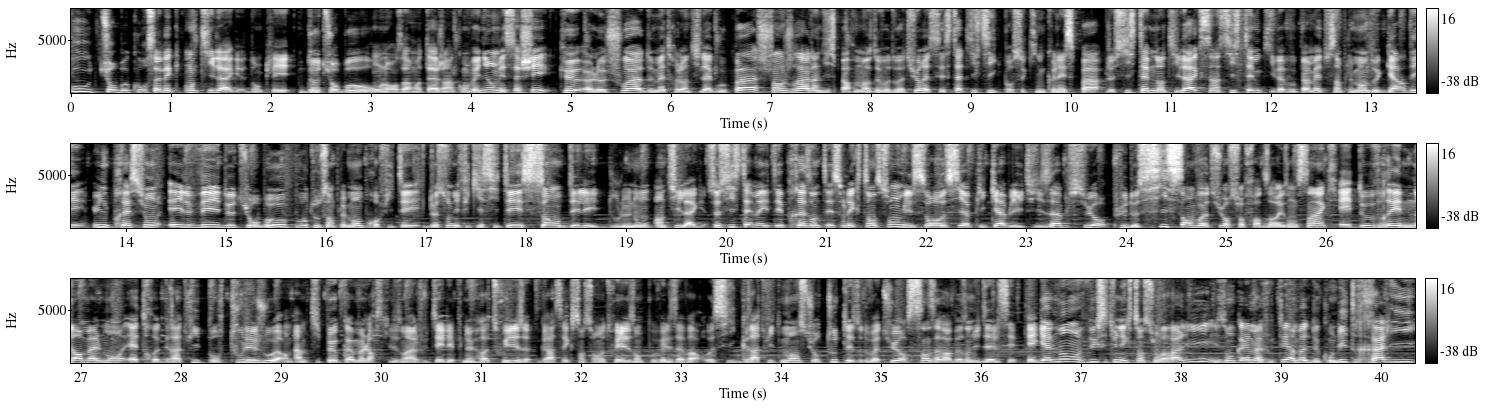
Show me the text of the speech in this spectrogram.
ou turbo course avec anti-lag, donc les deux turbos auront leurs avantages et inconvénients, mais sachez que le choix de mettre l'anti-lag ou pas changera l'indice performance de votre voiture et ses statistiques. Pour ceux qui ne connaissent pas, le système d'anti-lag, c'est un système qui va vous permettre tout simplement de garder une pression élevée de turbo pour tout simplement profiter de son efficacité sans délai, d'où le nom anti-lag. Ce système a été présenté sur l'extension, mais il sera aussi applicable et utilisable sur plus de 600 voitures sur Forza Horizon 5 et devrait normalement être gratuit pour tous les joueurs. Un petit peu comme lorsqu'ils ont ajouté les pneus Hot Wheels, grâce à l'extension Hot Wheels, on pouvait les avoir aussi gratuitement sur toutes les autres voitures sans avoir besoin du DLC. Également, vu que c'est une extension rallye, ils ont quand même ajouté un mode de conduite rallye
